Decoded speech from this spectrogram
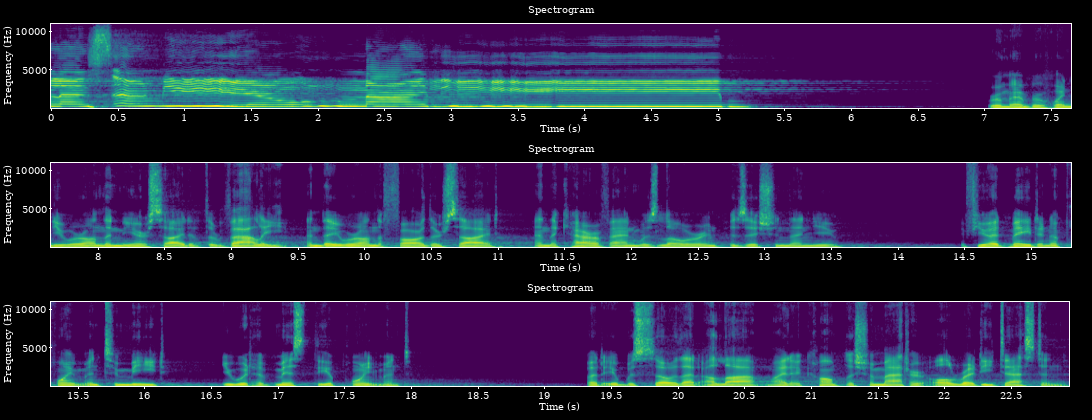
لسميع Remember when you were on the near side of the valley and they were on the farther side, and the caravan was lower in position than you? If you had made an appointment to meet, you would have missed the appointment. But it was so that Allah might accomplish a matter already destined,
